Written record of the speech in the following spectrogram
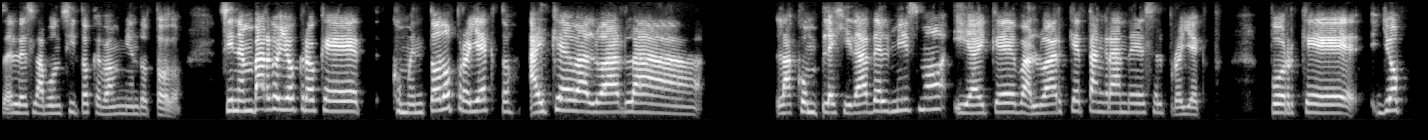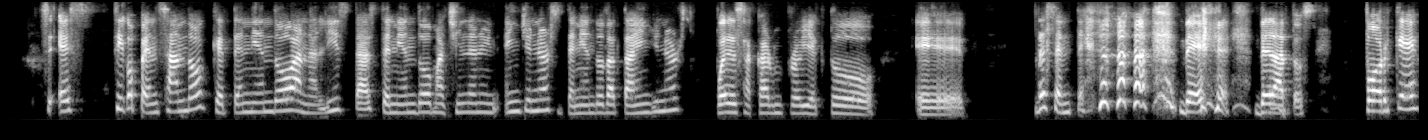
el eslaboncito que va uniendo todo. Sin embargo, yo creo que como en todo proyecto, hay que evaluar la, complejidad del mismo y hay que evaluar qué tan grande es el proyecto. Porque yo sigo pensando que teniendo analistas, teniendo machine learning engineers, teniendo data engineers, puedes sacar un proyecto eh, decente de, de, datos. ¿Por qué?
